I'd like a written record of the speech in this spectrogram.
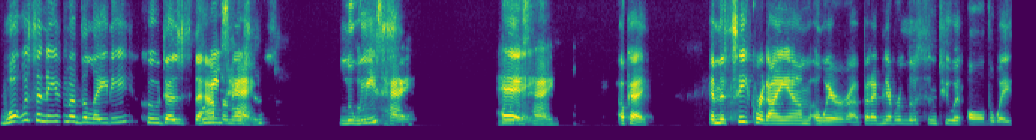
What was the name of the lady who does the Louise affirmations? Hay. Louise? Louise Hay. Hay. Louise Hay. Okay. And the secret I am aware of, but I've never listened to it all the way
